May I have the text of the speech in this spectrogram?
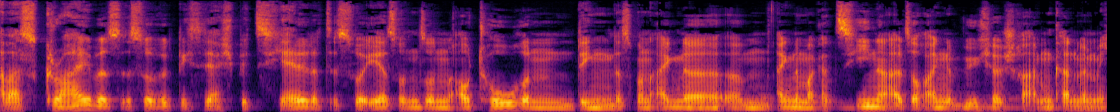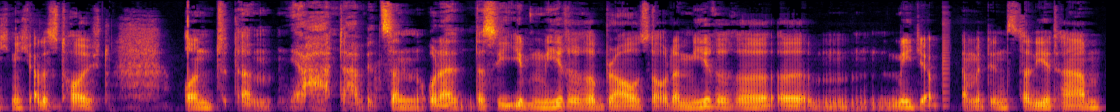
Aber Scribus ist so wirklich sehr speziell. Das ist so eher so ein, so ein Autorending, dass man eigene, ähm, eigene Magazine als auch eigene Bücher schreiben kann, wenn mich nicht alles täuscht. Und ähm, ja, da wird's dann, oder dass sie eben mehrere Browser oder mehrere ähm, Media damit installiert haben.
